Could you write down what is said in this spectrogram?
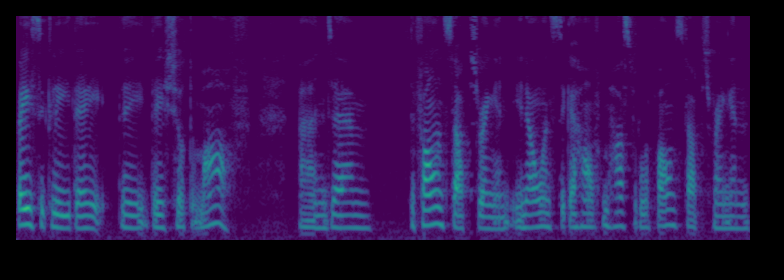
basically, they they they shut them off, and um, the phone stops ringing. You know, once they get home from hospital, the phone stops ringing,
